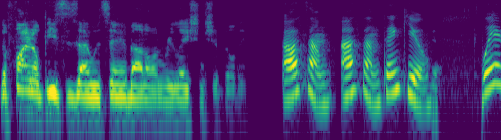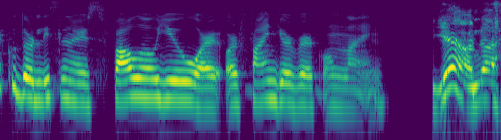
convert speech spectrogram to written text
the final pieces i would say about on relationship building. Awesome. Awesome. Thank you. Yeah. where could our listeners follow you or or find your work online yeah, I'm not,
